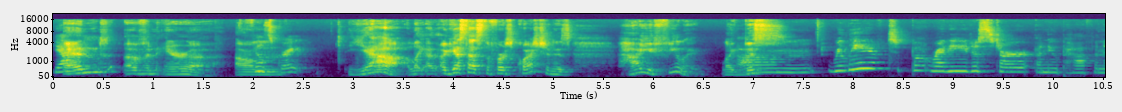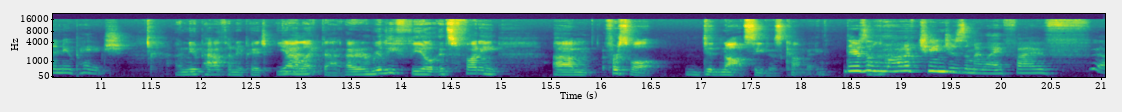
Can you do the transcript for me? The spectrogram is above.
Yeah. End of an era. Um, Feels great. Yeah, like I I guess that's the first question: is how are you feeling? Like this, Um, relieved, but ready to start a new path and a new page. a new path, a new page. Yeah, I like that. I really feel it's funny. Um, first of all, did not see this coming. There's a lot of changes in my life. I've uh,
